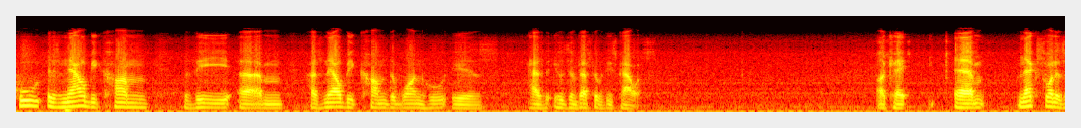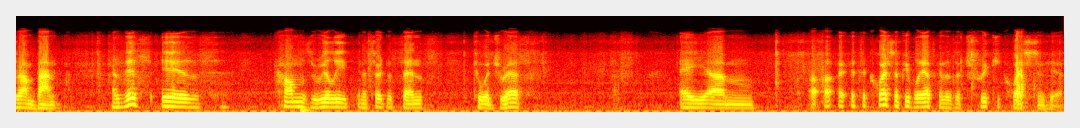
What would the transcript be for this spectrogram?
who is now become the um, has now become the one who is has who's invested with these powers. Okay, um, next one is Ramban, and this is comes really in a certain sense to address a, um, a, a, it's a question people ask, and there's a tricky question here.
